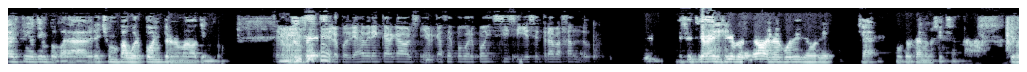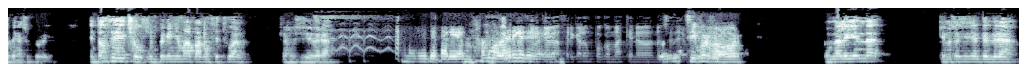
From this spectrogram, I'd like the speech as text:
haber tenido tiempo para haber hecho un PowerPoint, pero no me ha dado tiempo. Se lo, se lo podrías haber encargado al señor que hace PowerPoint si siguiese trabajando. Efectivamente, Sí. pero no, no he podido porque, o sea, como total no existe. Que eso tenga su problema. Entonces he hecho un pequeño mapa conceptual, que no sé si se verá. Madre te parió. Vamos, Madre que te Acércalo, parió. acércalo un poco más que no, no se Sí, por favor. con una leyenda que no sé si se entenderá.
